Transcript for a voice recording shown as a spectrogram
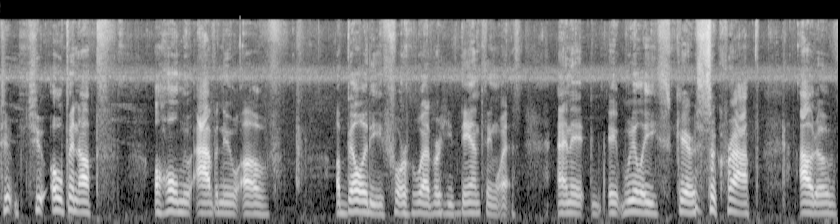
to to open up a whole new avenue of ability for whoever he's dancing with and it it really scares the crap out of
